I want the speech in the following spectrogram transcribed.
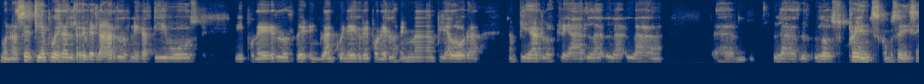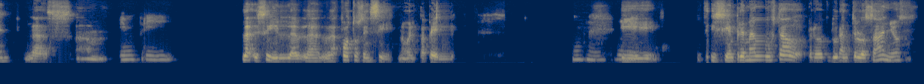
bueno, hace tiempo era el revelar los negativos y ponerlos en blanco y negro y ponerlos en una ampliadora, ampliarlos, crear la, em, los prints, ¿cómo se dicen? Las... Um, sí, las fotos en sí, ¿no? El papel. Y y siempre me ha gustado, pero durante los años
